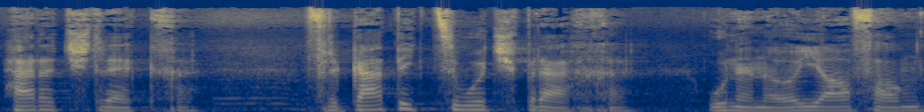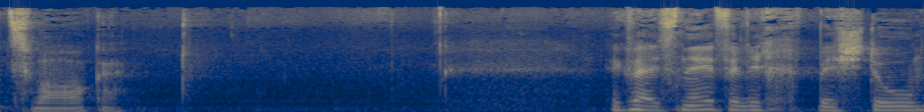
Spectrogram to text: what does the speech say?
herzustrecken, Vergebung zuzusprechen und einen Neuanfang zu wagen. Ich weiss nicht, vielleicht bist du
